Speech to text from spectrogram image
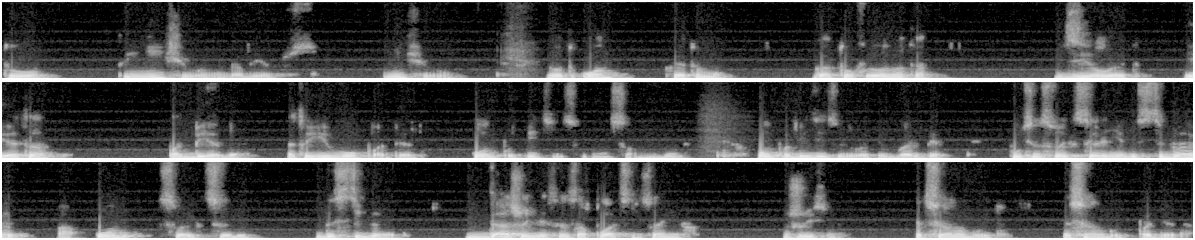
то ты ничего не добьешься. Ничего. И вот он к этому готов. И он это делает. И это победа. Это его победа. Он победитель на самом деле. Он победитель в этой борьбе. Путин своих целей не достигает, а он своих целей достигает. Даже если заплатит за них жизнью. Это все равно будет. Это все равно будет победа.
